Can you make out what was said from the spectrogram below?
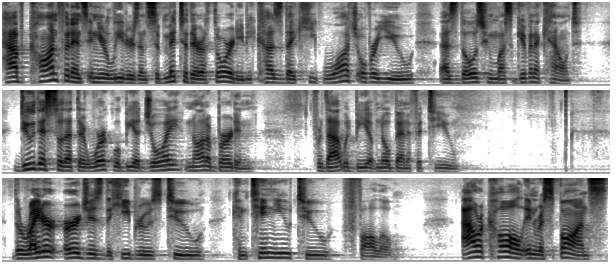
Have confidence in your leaders and submit to their authority because they keep watch over you as those who must give an account. Do this so that their work will be a joy, not a burden, for that would be of no benefit to you. The writer urges the Hebrews to continue to follow. Our call in response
